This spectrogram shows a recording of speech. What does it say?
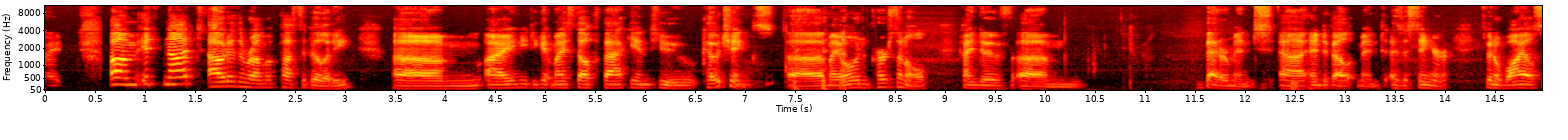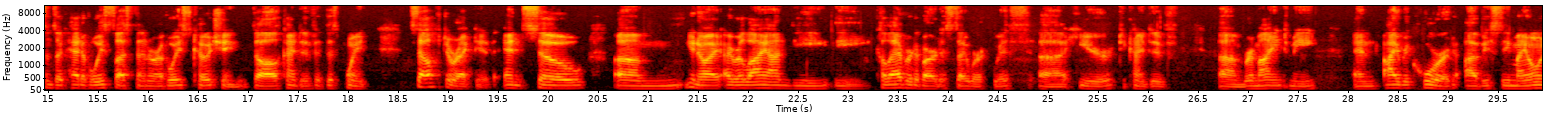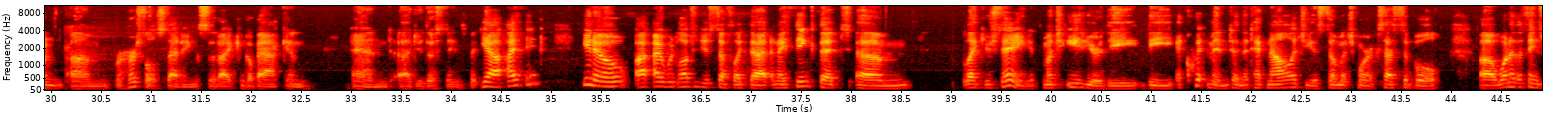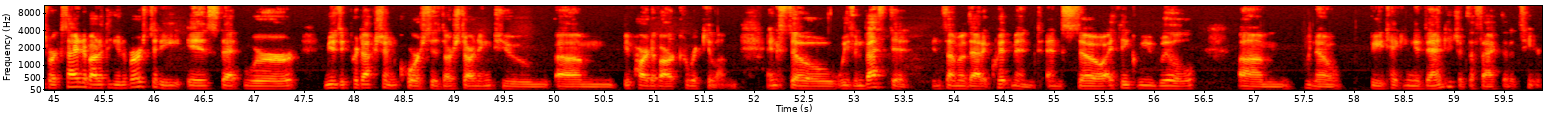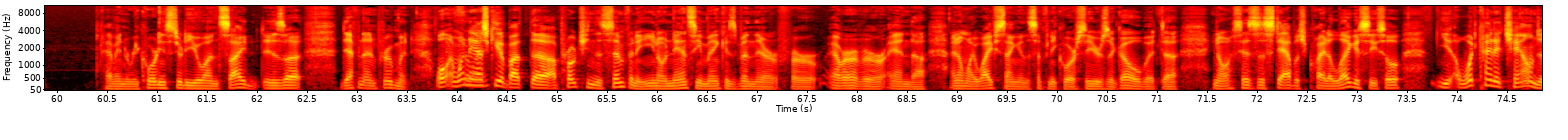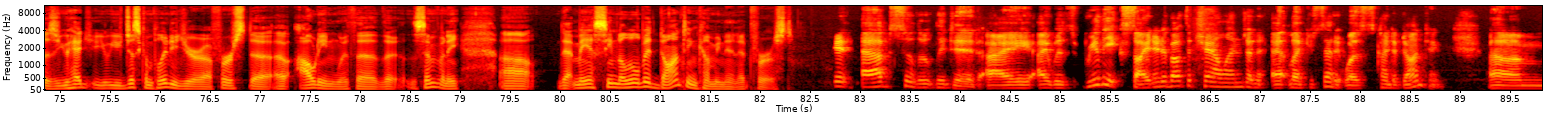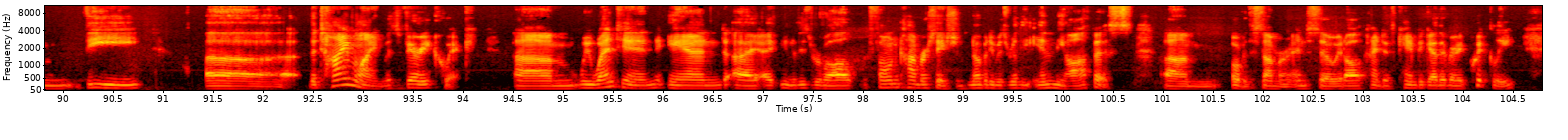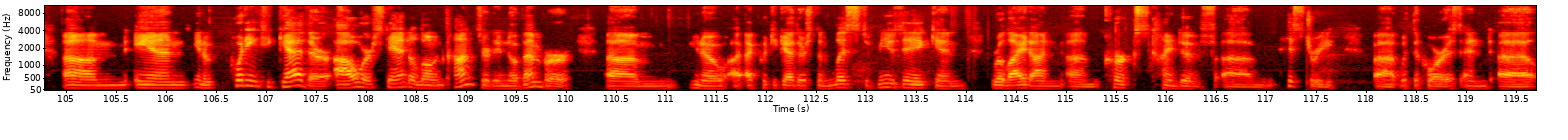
Right. Um, it's not out of the realm of possibility. Um, I need to get myself back into coachings, uh, my own personal kind of um, betterment uh, and development as a singer. It's been a while since I've had a voice lesson or a voice coaching. It's all kind of at this point self-directed, and so um, you know I, I, rely on the the collaborative artists I work with uh, here to kind of um, remind me. And I record obviously my own um, rehearsal settings so that I can go back and and uh, do those things. But yeah, I think you know I, I, would love to do stuff like that, and I think that um, like you're saying, it's much easier. The the equipment and the technology is so much more accessible. Uh, one of the things we're excited about at the university is that we're music production courses are starting to um, be part of our curriculum, and so we've invested in some of that equipment, and so I think we will, um, you know, be taking advantage of the fact that it's here having a recording studio on site is a definite improvement. Well, I want to ask you about the approaching the symphony. You know, Nancy Menk has been there forever, and uh, I know my wife sang in the symphony chorus years ago, but uh, you know, has established quite a legacy. So, you know, what kind of challenges you had? You, you just completed your uh, first uh, uh, outing with uh, the, the, symphony. that may have seemed a little bit daunting coming in at first. It absolutely did. I I was really excited about the challenge, and uh, like you said, it was kind of daunting. Um, the uh, the timeline was very quick. Um, we went in, and I, I, you know, these were all phone conversations. Nobody was really in the office um, over the summer, and so it all kind of came together very quickly. Um, and you know, putting together our standalone concert in November, um, you know, I, I, put together some list of music and relied on um, Kirk's kind of um, history uh, with the chorus and. Uh,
